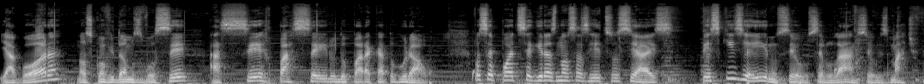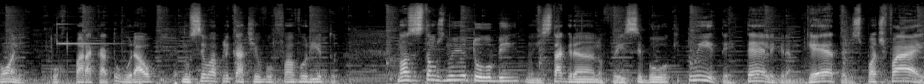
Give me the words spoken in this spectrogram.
E agora, nós convidamos você a ser parceiro do Paracato Rural. Você pode seguir as nossas redes sociais. Pesquise aí no seu celular, no seu smartphone, por Paracato Rural no seu aplicativo favorito. Nós estamos no YouTube, no Instagram, no Facebook, Twitter, Telegram, Getter, Spotify,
